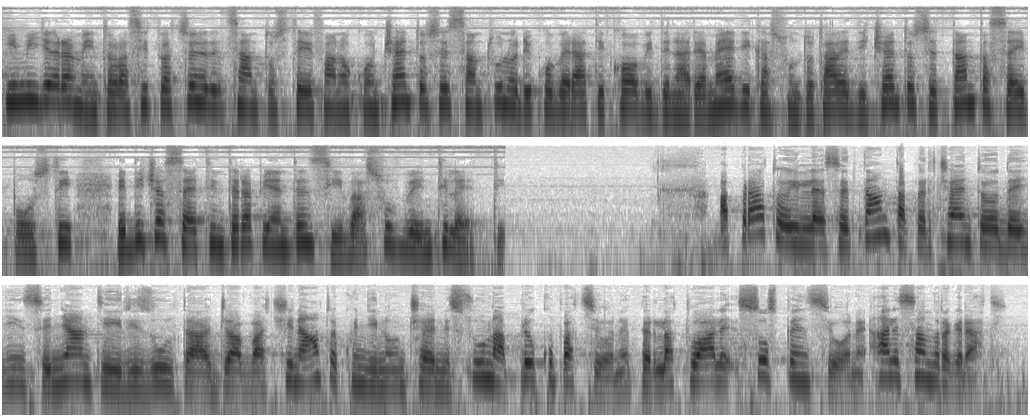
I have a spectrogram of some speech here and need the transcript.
In miglioramento la situazione del Santo Stefano con 161 ricoverati Covid in area medica su un totale di 176 posti e 17 in terapia intensiva su 20 letti. A Prato il 70% degli insegnanti risulta già vaccinato e quindi non c'è nessuna preoccupazione per l'attuale sospensione. Alessandra Grati.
